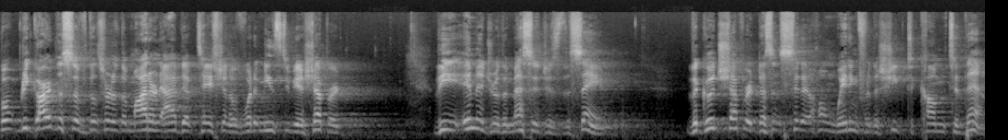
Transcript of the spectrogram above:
but regardless of the sort of the modern adaptation of what it means to be a shepherd, the image or the message is the same. The good shepherd doesn't sit at home waiting for the sheep to come to them.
